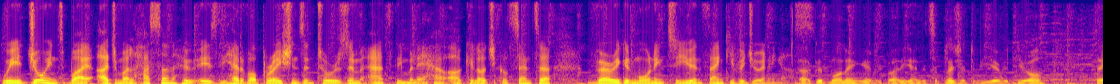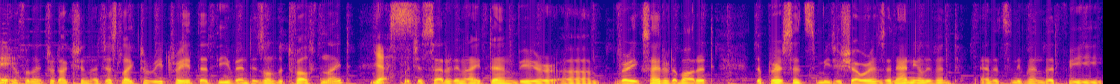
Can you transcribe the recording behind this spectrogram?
We're joined by Ajmal Hassan, who is the head of operations and tourism at the Mleiha Archaeological Center. Very good morning to you, and thank you for joining us. Uh, good morning, everybody, and it's a pleasure to be here with you all. Thank it, you for the introduction. I'd just like to reiterate that the event is on the 12th night. Yes. Which is Saturday night, and we're um, very excited about it. The Perseids Meteor Shower is an annual event, and it's an event that we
